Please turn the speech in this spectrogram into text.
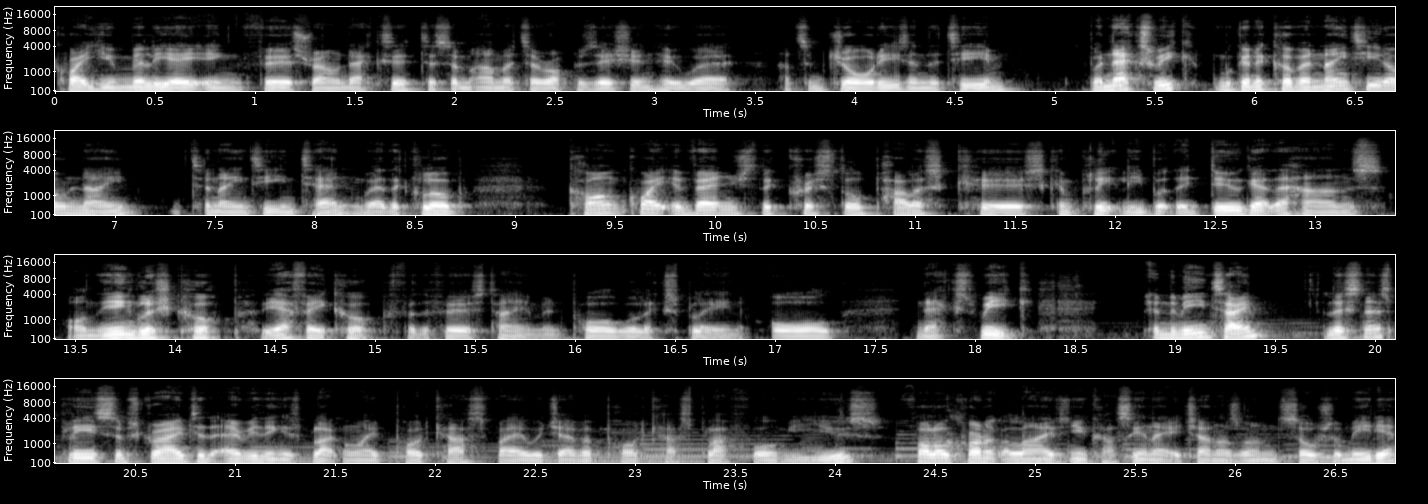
quite humiliating first round exit to some amateur opposition who uh, had some Geordies in the team. But next week, we're going oh to cover 1909 to 1910, where the club can't quite avenge the Crystal Palace curse completely, but they do get their hands on the English Cup, the FA Cup, for the first time, and Paul will explain all next week. In the meantime, listeners, please subscribe to the Everything is Black and White podcast via whichever podcast platform you use. Follow Chronicle Live's Newcastle United channels on social media.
